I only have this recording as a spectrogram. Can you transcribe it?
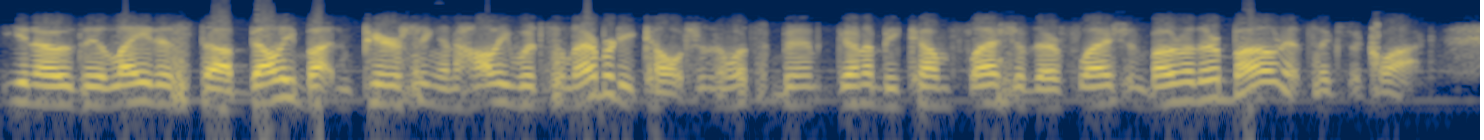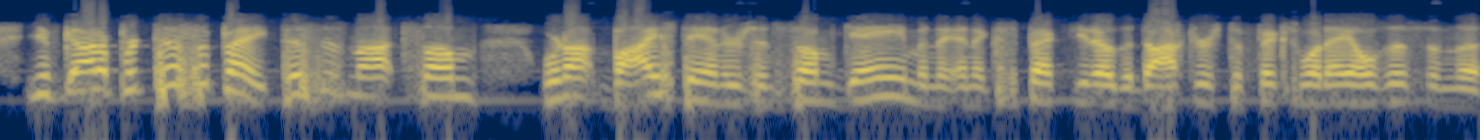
you know, the latest uh, belly button piercing and Hollywood celebrity culture than what's going to become flesh of their flesh and bone of their bone at six o'clock. You've got to participate. This is not some we're not bystanders in some game and, and expect you know the doctors to fix what ails us and the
